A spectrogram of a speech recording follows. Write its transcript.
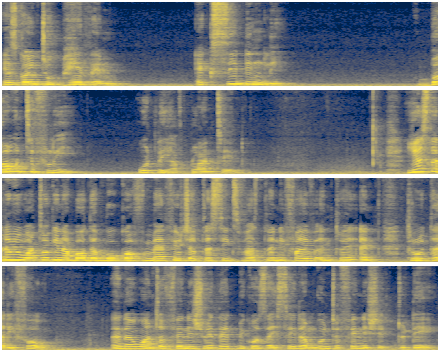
is going to pay them exceedingly bountifully what they have planted. Yesterday we were talking about the book of matthew chapter 6 verse 25 and, 20, and through 34 and i want to finish with it because i said i'm going to finish it today.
